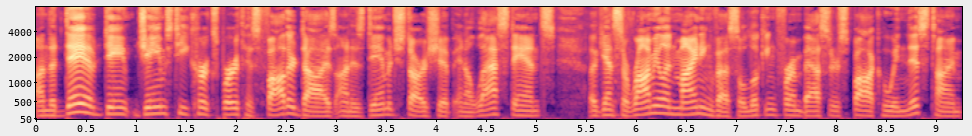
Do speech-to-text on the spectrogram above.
On the day of Dame, James T. Kirk's birth, his father dies on his damaged starship in a last dance against a Romulan mining vessel looking for Ambassador Spock, who in this time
